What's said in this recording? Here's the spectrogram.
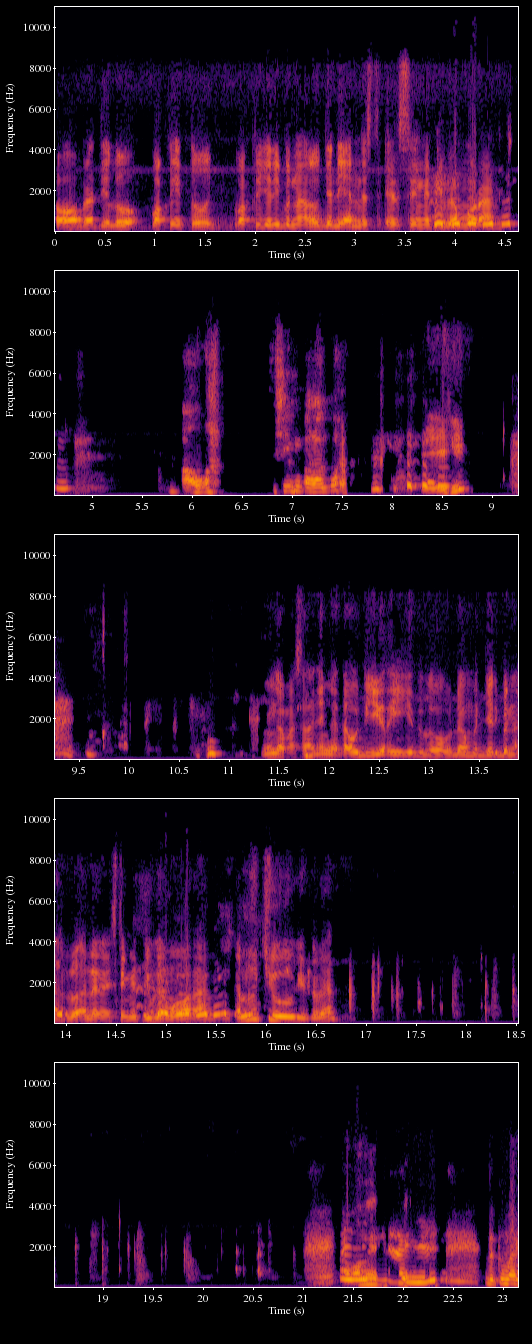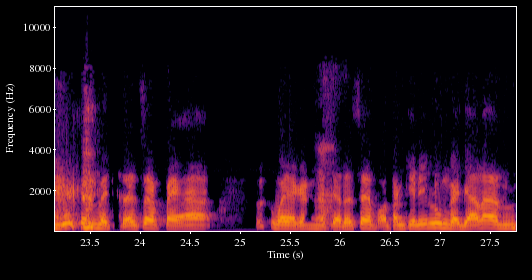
Oh, berarti lu waktu itu waktu jadi benalu jadi underestimate juga sama orang. tahu ah simpel gua Ih. Enggak masalahnya nggak tahu diri gitu loh. Udah menjadi benalu underestimate juga sama orang. Kan lucu gitu kan. Komen. Anjing, Lu kebanyakan baca resep, PA. Lu kebanyakan baca resep, otak kiri lu nggak jalan.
